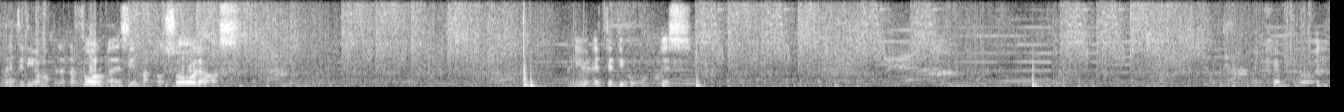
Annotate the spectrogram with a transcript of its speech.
una estética más plataforma, es decir, más consola, más a nivel estético como es. Por ejemplo, el,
